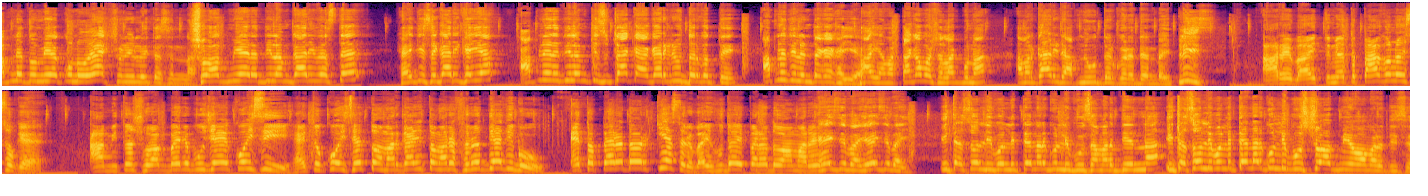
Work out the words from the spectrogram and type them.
আপনি তো মিয়া কোনো অ্যাকশনই লইতেছেন না। সোহাগ মিয়ারে দিলাম গাড়ি বেচতে হ্যাঁ দিছে গাড়ি খাইয়া। আপনারে দিলাম কিছু টাকা গাড়ির উদ্ধার করতে। আপনি দিলেন টাকা খাইয়া। ভাই, আমার টাকা পয়সা লাগবো না। আমার গাড়িটা আপনি উদ্ধার করে দেন ভাই প্লিজ আরে ভাই তুমি এত পাগল হয়েছো কে? আমি তো সোহাগ বাইরে বুঝাই কইছি হ্যাঁ তো কইছে তোমার গাড়ি তোমারে ফেরত দিয়া দিব। এত প্যারা দেওয়ার কি আছে রে ভাই? হুদাই প্যারা দাও আমারে। এই যে ভাই এই যে ভাই চল্লি বললি তেনার গুল্লি বুঝ আমার দেন না। ইটা চল্লি বললি তেনার গুল্লি বুঝ সোহাগ মিয়াও আমার দিছে।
